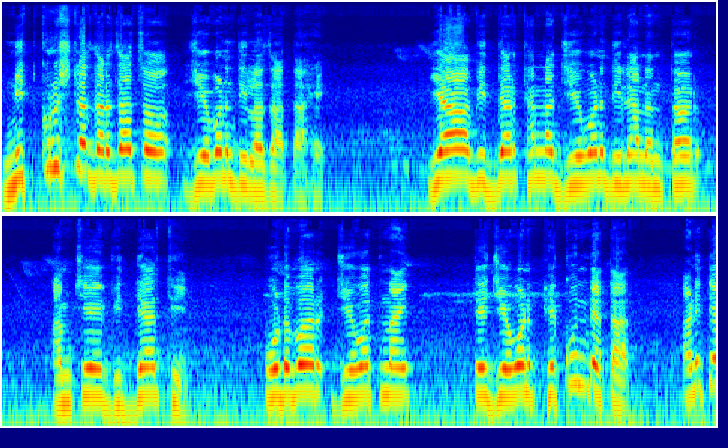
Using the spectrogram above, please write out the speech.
निकृष्ट दर्जाचं जेवण दिलं जात आहे. या विद्यार्थ्यांना जेवण दिल्यानंतर आमचे विद्यार्थी पोटभर जेवत नाहीत. ते जेवण फेकून देतात आणि ते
